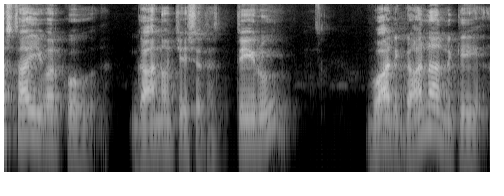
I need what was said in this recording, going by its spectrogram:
స్థాయి వరకు గానం చేసిన తీరు వారి గానానికి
